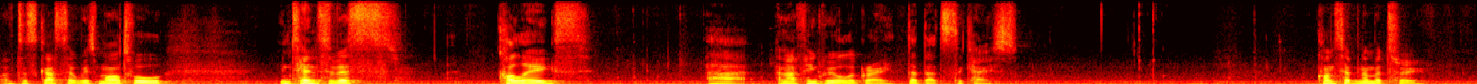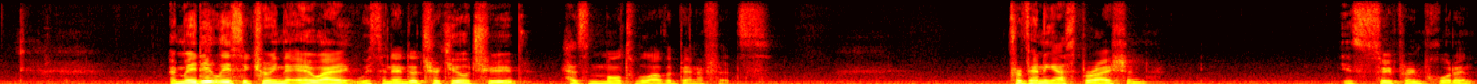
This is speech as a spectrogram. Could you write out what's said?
I've discussed it with multiple intensivists, colleagues, uh, and I think we all agree that that's the case. Concept number two. Immediately securing the airway with an endotracheal tube has multiple other benefits. Preventing aspiration is super important.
